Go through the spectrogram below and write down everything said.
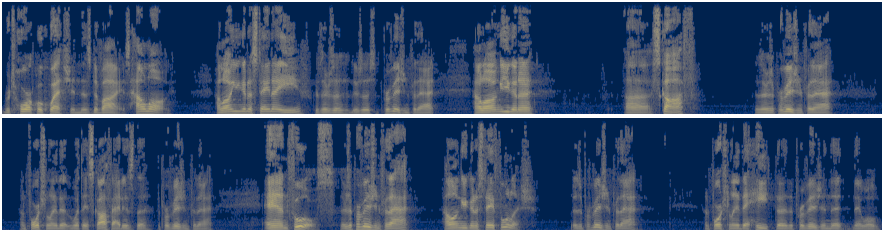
rhetorical question, this device. How long? How long are you going to stay naive? Because there's a there's a provision for that. How long are you going to uh, scoff? There's a provision for that. Unfortunately, that what they scoff at is the, the provision for that. And fools, there's a provision for that. How long are you going to stay foolish? There's a provision for that. Unfortunately, they hate the, the provision that they will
